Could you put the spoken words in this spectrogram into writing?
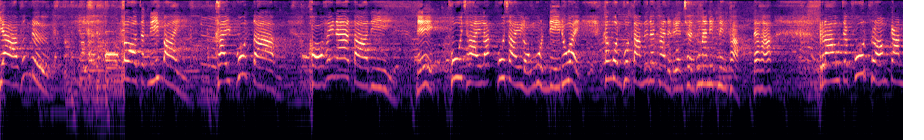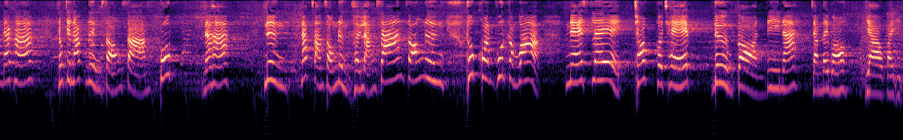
อย่าเพิ่งดื่ม ต่อจากนี้ไป ใครพูดตาม ขอให้หน้าตาดี นี่ ผู้ชายรักผู้ชายหลงหุ่นดีด้วย ข้างบนพูดตามด้วยนะคะเดี๋ยวเรียนเชิญข้างหน้านิดนึงค่ะนะคะ เราจะพูดพร้อมกันนะคะนกจะนับ 1 2 3 ปุ๊บนะคะหนึ่งนับ 3 2 1 ถอยหลัง 3 2 1 ทุกคนพูดคำว่าเนสเล่ช็อกโกเชฟดื่มก่อนดีนะจำได้บอยาวไปอีก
